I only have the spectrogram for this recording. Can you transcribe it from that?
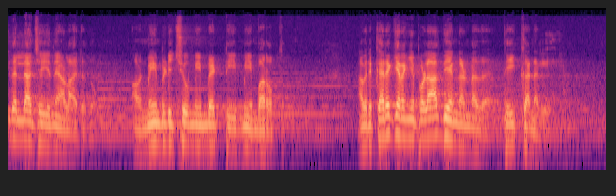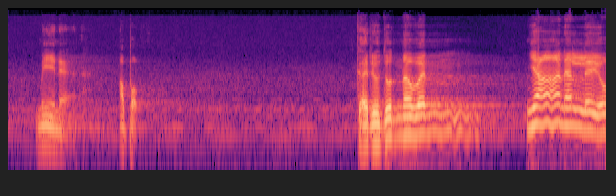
ഇതെല്ലാം ചെയ്യുന്ന ആളായിരുന്നു. അവൻ മീൻ പിടിച്ചു മീൻ വെട്ടി മീൻ വറുത്തു. അവർ കരക്കിറങ്ങിയപ്പോൾ ആദ്യം കണ്ടത് തീക്കനൽ മീന് അപ്പം. കരുതുന്നവൻ ഞാനല്ലയോ?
